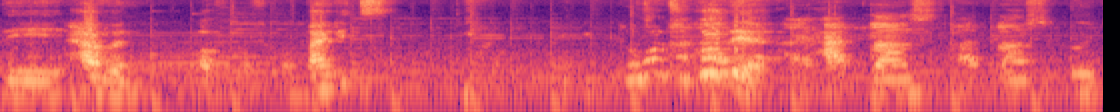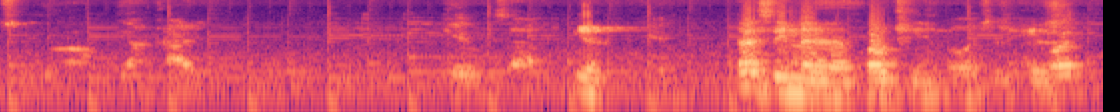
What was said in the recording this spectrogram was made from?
the haven of, of, of bandits. You want to go there? I had plans. I had plans to go to um, Yankari game reserve. Yeah. Yeah. That's in uh, Bauchi. But, but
